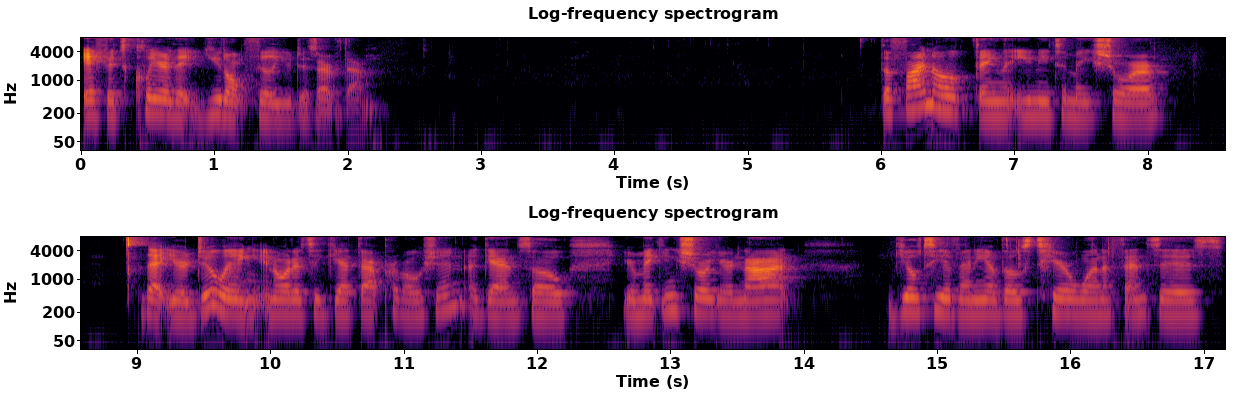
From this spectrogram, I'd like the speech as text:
if it's clear that you don't feel you deserve them? The final thing that you need to make sure that you're doing in order to get that promotion again, so you're making sure you're not guilty of any of those tier one offenses.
